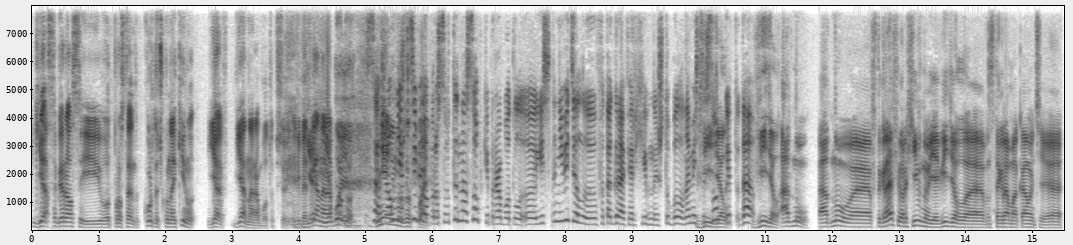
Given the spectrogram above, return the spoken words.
я собирался и вот просто курточку накинул. Я, я на работу, все. Ребят, я, Я- на я работу. понял. Саша, мне а у меня нужно к тебе спать. вопрос. Вот ты на сопке проработал. Э, Если ты не видел э, фотографии архивные, что было на месте Видел, сопки, то- да, видел одну, одну э, фотографию архивную я видел э, в инстаграм-аккаунте, э,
